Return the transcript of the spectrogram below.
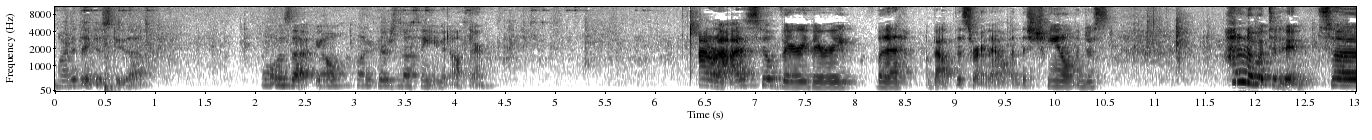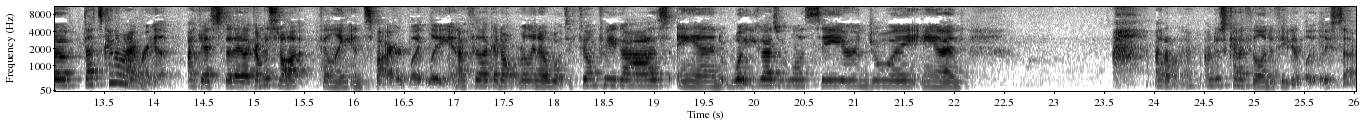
why did they just do that? What was that, y'all? Like, there's nothing even out there. I don't know. I just feel very, very bleh about this right now and this channel and just I don't know what to do. So that's kind of my rant, I guess, today. Like, I'm just not feeling inspired lately. And I feel like I don't really know what to film for you guys and what you guys would want to see or enjoy. And I don't know. I'm just kind of feeling defeated lately. So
